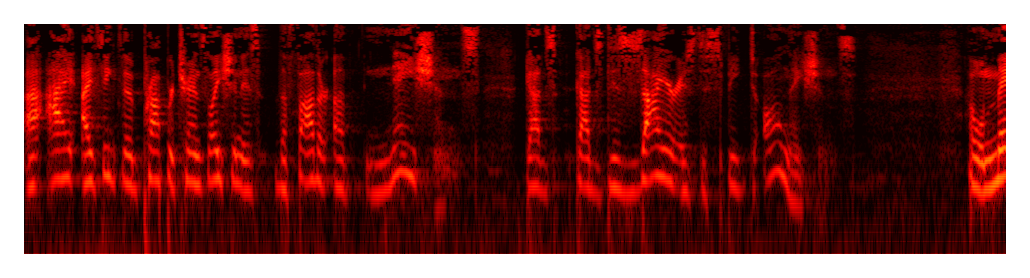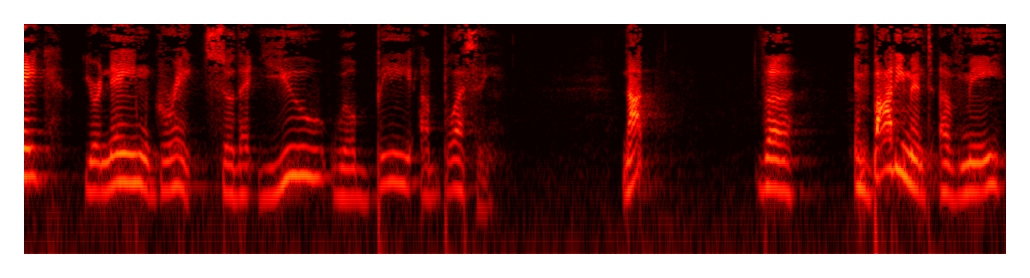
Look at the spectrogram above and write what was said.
I, I think the proper translation is the father of nations. God's, God's desire is to speak to all nations. I will make your name great so that you will be a blessing. Not the embodiment of me,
